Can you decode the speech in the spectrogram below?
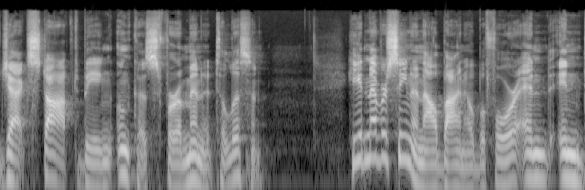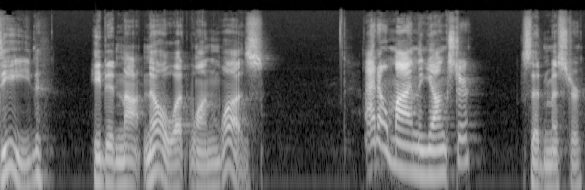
Jack stopped being Uncas for a minute to listen. He had never seen an albino before, and indeed, he did not know what one was. I don't mind the youngster, said Mister.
